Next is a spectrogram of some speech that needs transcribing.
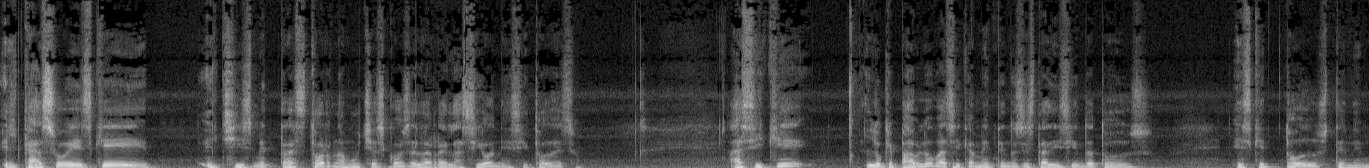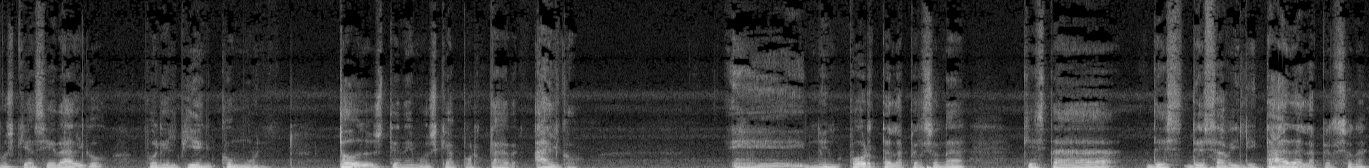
El caso es que el chisme trastorna muchas cosas, las relaciones y todo eso. Así que lo que Pablo básicamente nos está diciendo a todos es que todos tenemos que hacer algo por el bien común. Todos tenemos que aportar algo. Eh, no importa la persona que está deshabilitada, la persona,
